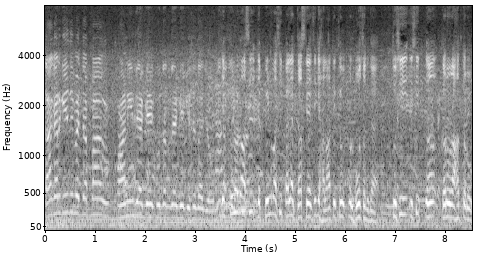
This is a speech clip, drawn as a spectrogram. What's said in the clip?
ਤਾਂ ਕਰਕੇ ਇਹਦੇ ਵਿੱਚ ਆਪਾਂ ਪਾਣੀ ਦੇ ਅੱਗੇ ਕੁਦਰਤ ਦੇ ਅੱਗੇ ਕਿਸੇ ਦਾ ਜੋਰ ਨਹੀਂ ਜੇ ਪਿੰਡ ਵਾਸੀ ਜੇ ਪਿੰਡ ਵਾਸੀ ਪਹਿਲਾਂ ਦੱਸ ਰਿਹਾ ਸੀ ਕਿ ਹਾਲਾਤ ਇੱਥੇ ਉਤਪਨ ਹੋ ਸਕਦਾ ਹੈ ਤੁਸੀਂ ਇਸੀ ਕਰੋ ਰਾਹਤ ਕਰੋ।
